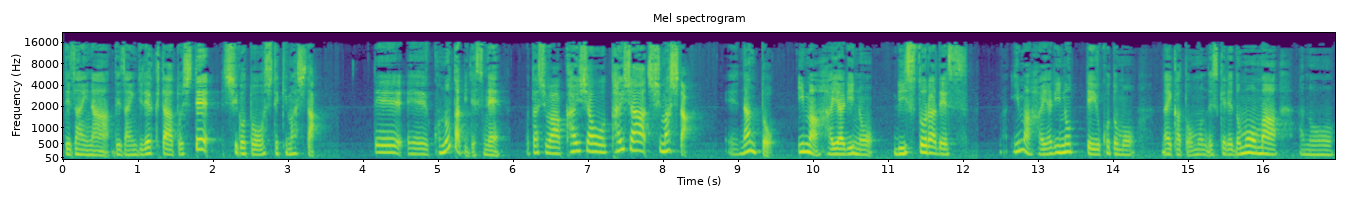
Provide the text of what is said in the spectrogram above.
デザイナー、デザインディレクターとして仕事をしてきました。で、えー、この度ですね、私は会社を退社しました。えー、なんと、今流行りのリストラです。今流行りのっていうこともないかと思うんですけれども、まあ、あの、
